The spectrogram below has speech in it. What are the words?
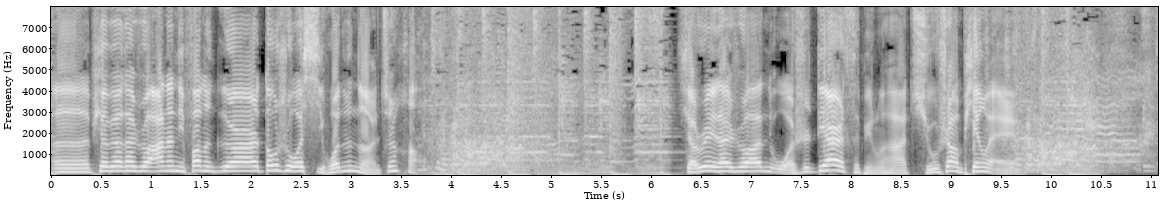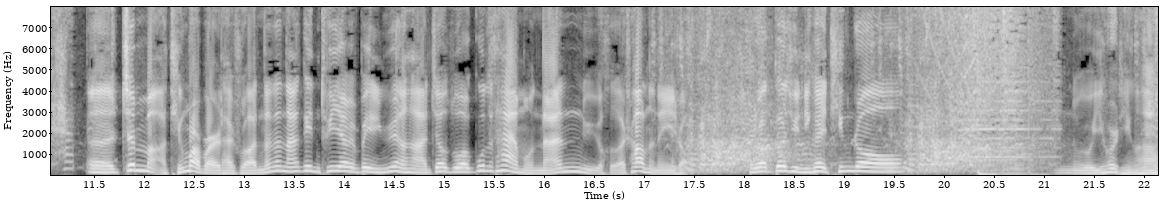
呃，飘飘他说阿南你放的歌都是我喜欢的呢，真好。小瑞他说我是第二次评论哈，求上片尾。呃，真马婷宝贝儿他说楠楠楠给你推荐个背景音乐哈，叫做《Good Time》男女合唱的那一首。他说歌曲你可以听着哦。嗯，我一会儿听哈。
